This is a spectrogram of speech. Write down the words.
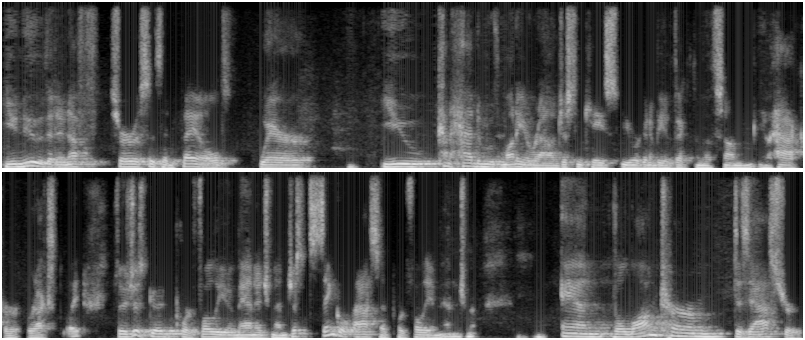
you knew that enough services had failed where you kind of had to move money around just in case you were going to be a victim of some you know, hack or, or exploit. So it's just good portfolio management, just single asset portfolio management. And the long term disaster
